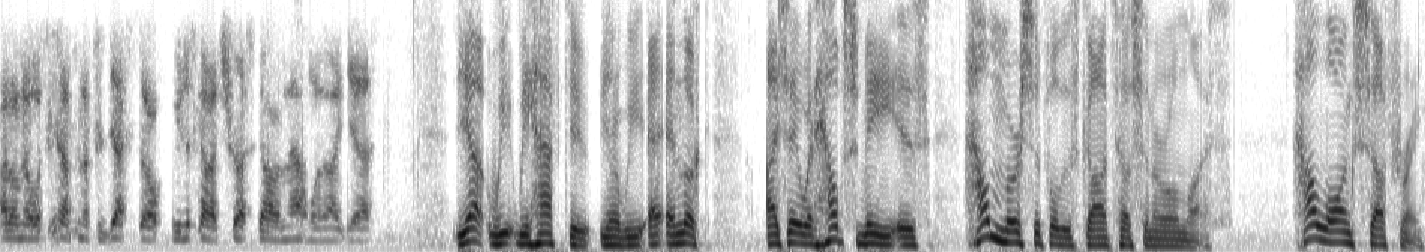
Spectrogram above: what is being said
I don't know what's to happen after death. So we just gotta trust God on that one. I guess. Yeah. We we have to. You know. We and look. I say what helps me is how merciful is God to us in our own lives. How long suffering.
